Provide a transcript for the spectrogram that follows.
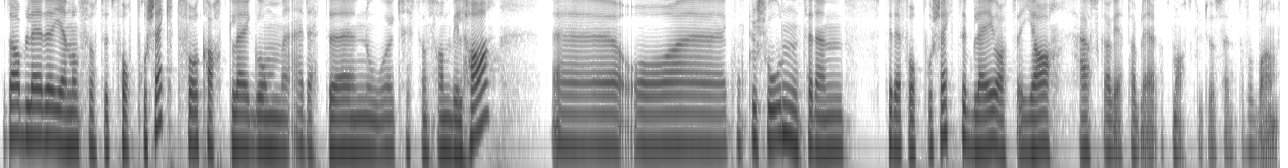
Så da ble det gjennomført et forprosjekt for å kartlegge om er dette noe Kristiansand vil ha. Eh, og eh, konklusjonen til, den, til det forprosjektet ble jo at ja, her skal vi etablere et matkultursenter for barn.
